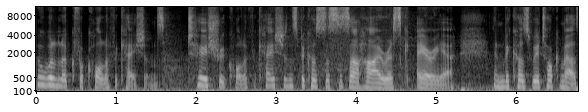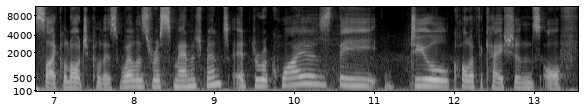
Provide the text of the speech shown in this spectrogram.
who will look for qualifications, tertiary qualifications, because this is a high risk area. And because we're talking about psychological as well as risk management, it requires the dual qualifications of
